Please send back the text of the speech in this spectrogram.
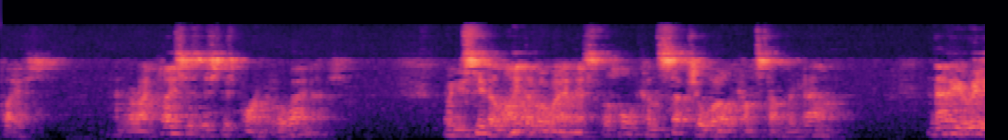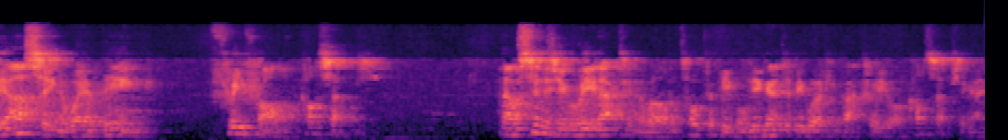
place. And the right place is this, this point of awareness. When you see the light of awareness, the whole conceptual world comes tumbling down. Now you really are seeing a way of being free from concepts. Now, as soon as you reenact in the world and talk to people, you're going to be working back through your concepts again.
